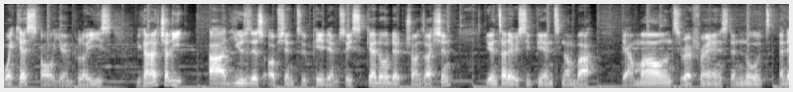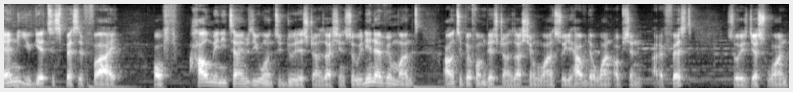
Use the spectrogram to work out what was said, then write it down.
workers or your employees, you can actually add, use this option to pay them. So you schedule the transaction, you enter the recipient number, the amount, reference, the note, and then you get to specify of how many times you want to do this transaction. So within every month, I want to perform this transaction once. So you have the one option at the first. So it's just one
